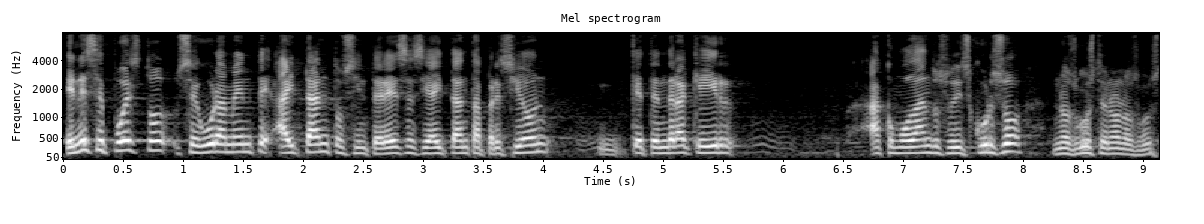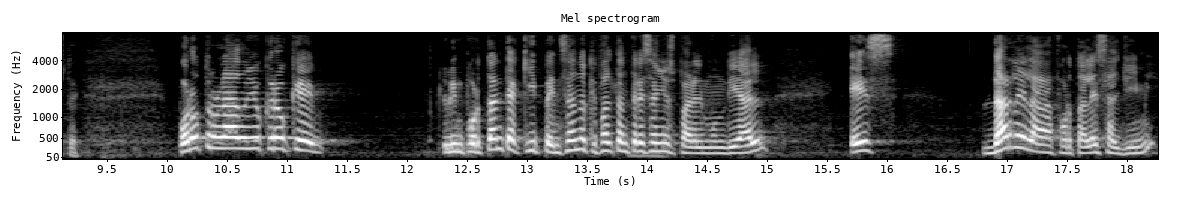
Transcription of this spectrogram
en ese puesto seguramente hay tantos intereses y hay tanta presión que tendrá que ir acomodando su discurso, nos guste o no nos guste. Por otro lado, yo creo que lo importante aquí, pensando que faltan tres años para el Mundial, es darle la fortaleza al Jimmy,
